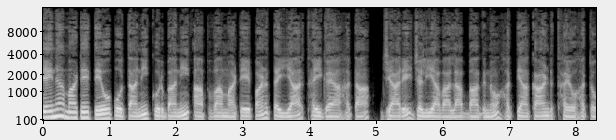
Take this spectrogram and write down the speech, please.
તેના માટે તેઓ પોતાની કુરબાની આપવા માટે પણ તૈયાર થઈ ગયા હતા, જ્યારે જલિયાવાલા બાગનો હત્યાકાંડ થયો હતો.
